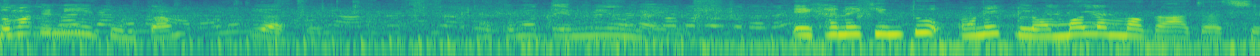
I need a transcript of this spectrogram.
তোমাকে নিয়ে তুলতাম। কি আছে? এমনিও হয় এখানে কিন্তু অনেক লম্বা লম্বা গাছ আছে।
